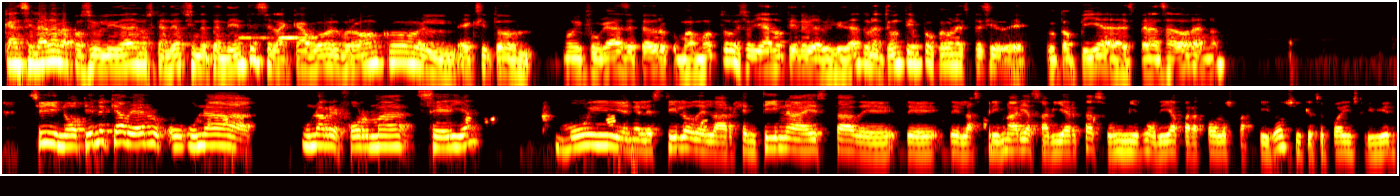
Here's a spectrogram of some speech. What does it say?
Cancelada la posibilidad de los candidatos independientes, se le acabó el bronco, el éxito muy fugaz de Pedro Kumamoto, eso ya no tiene viabilidad. Durante un tiempo fue una especie de utopía esperanzadora, ¿no? Sí, no, tiene que haber una, una reforma seria muy en el estilo de la Argentina esta de, las primarias abiertas un mismo día para todos los partidos y que se pueda inscribir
